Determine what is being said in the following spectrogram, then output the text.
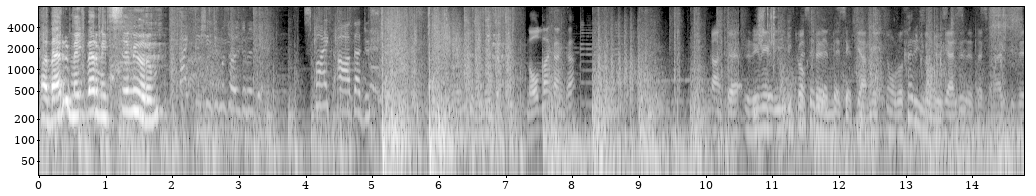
Ha ben remake vermek istemiyorum. Spike taşıyıcımız öldürüldü. Spike A'da düştü. Ne oldu lan kanka? Kanka remake çok sevmiştik ya. Metin orospu çocuğu geldi de takım herkese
